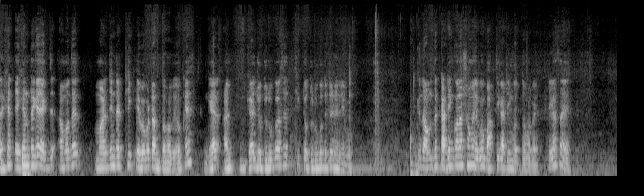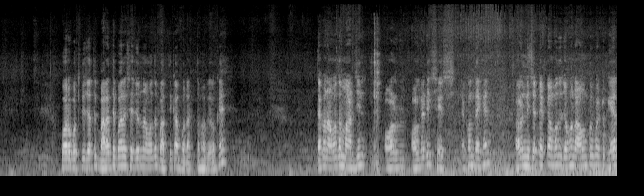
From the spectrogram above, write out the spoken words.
দেখেন, এখান থেকে এক আমাদের মার্জিনটা ঠিক এভাবে টানতে হবে ওকে গ্যার গ্যার যতটুকু আছে, ঠিক ততটুকুতে টেনে নেব। কিন্তু আমাদের কাটিং করার সময় এভাবে বাড়তি কাটিং করতে হবে, ঠিক আছে? পরবর্তীতে যাতে বাড়াতে পারে সেই জন্য আমাদের বাড়তি কাপড় রাখতে হবে ওকে এখন আমাদের মার্জিন অলরেডি শেষ। এখন দেখেন, তাহলে নিচেরটা একটু আমাদের যখন রাউন্ড করব, একটু গ্যার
